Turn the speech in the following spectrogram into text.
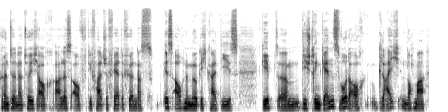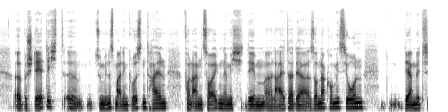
könnte natürlich auch alles auf die falsche Fährte führen. Das ist auch eine Möglichkeit, die es gibt. Ähm, die Stringenz wurde auch gleich nochmal äh, bestätigt, äh, zumindest mal in den größten Teilen von einem Zeugen, nämlich dem äh, Leiter der Sonderkommission, der mit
